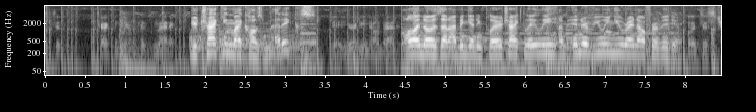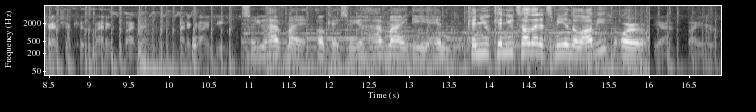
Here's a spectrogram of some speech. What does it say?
It's just checking your cosmetic. You're tracking my cosmetics? Yeah, you already know that. All I know is that I've been getting player tracked lately. I'm interviewing you right now for a video. Well, it just track your cosmetics by the cosmetic ID. So you have my okay, so you have my ID and can you can you tell that it's me in the lobby or Yeah, by your cosmetics.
